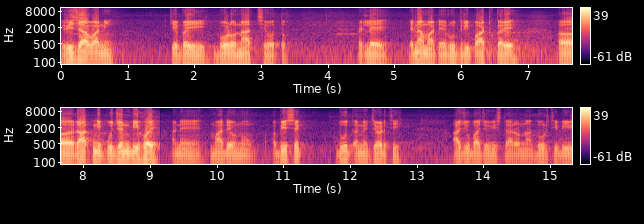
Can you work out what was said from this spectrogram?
રીઝાવાની કે ભાઈ ભોળો નાથ છે હોતો. એટલે એના માટે રુદ્રી પાઠ કરે. રાતની પૂજન બી હોય અને મહાદેવનો અભિષેક દૂધ અને જળથી આજુબાજુ વિસ્તારોના દૂરથી બી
